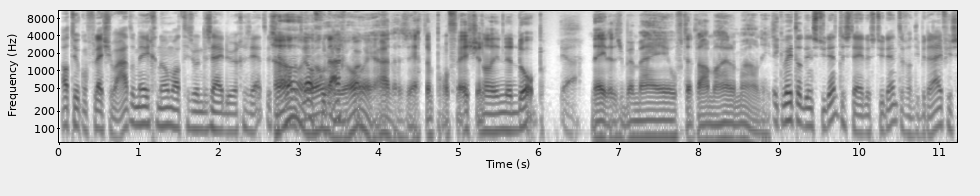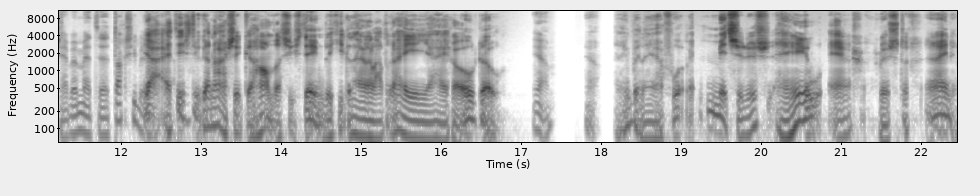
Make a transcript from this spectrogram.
Had hij ook een flesje water meegenomen, had hij zo in de zijdeur gezet. Dus hij had het wel jongen, goed aangepakt. jongen, ja, dat is echt een professional in de dop. Ja. Nee, dat is bij mij, hoeft dat allemaal helemaal niet. Ik weet dat in studentensteden studenten van die bedrijfjes hebben met eh ja, taxibedrijven. het is natuurlijk een hartstikke handig systeem dat je laat rijden in je eigen auto. Ja. En ik ben er erg voor, mits ze dus heel erg rustig rijden.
